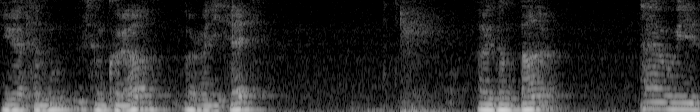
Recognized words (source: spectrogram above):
You have some, some colors already set. For example, I will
